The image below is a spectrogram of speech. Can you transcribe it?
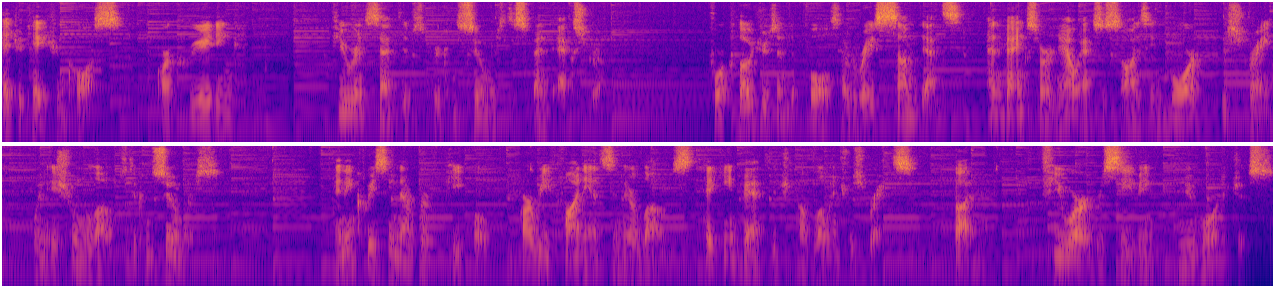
Education costs are creating fewer incentives for consumers to spend extra. Foreclosures and defaults have raised some debts, and banks are now exercising more restraint when issuing loans to consumers. An increasing number of people are refinancing their loans, taking advantage of low interest rates, but few are receiving new mortgages.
